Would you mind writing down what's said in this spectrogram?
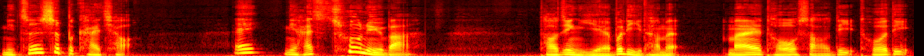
你真是不开窍。哎，你还是处女吧？陶静也不理他们，埋头扫地拖地。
